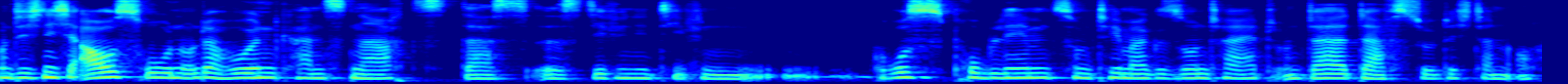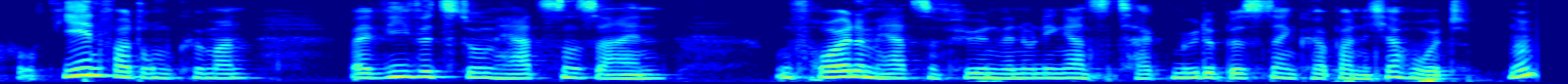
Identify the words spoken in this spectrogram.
und dich nicht ausruhen und erholen kannst nachts, das ist definitiv ein großes Problem zum Thema Gesundheit. Und da darfst du dich dann auch auf jeden Fall drum kümmern. Weil wie willst du im Herzen sein? und Freude im Herzen fühlen, wenn du den ganzen Tag müde bist, dein Körper nicht erholt. Ne?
